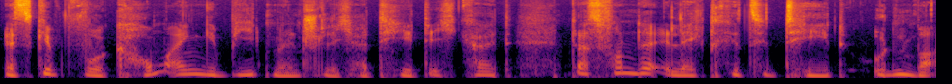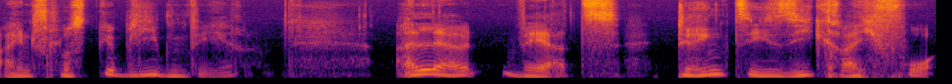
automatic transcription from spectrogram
Es gibt wohl kaum ein Gebiet menschlicher Tätigkeit, das von der Elektrizität unbeeinflusst geblieben wäre. Allerwärts dringt sie siegreich vor.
